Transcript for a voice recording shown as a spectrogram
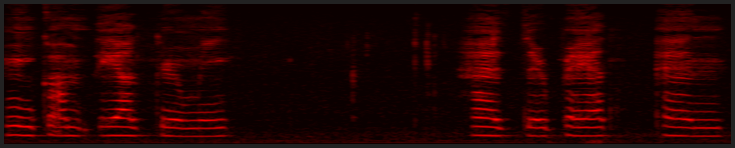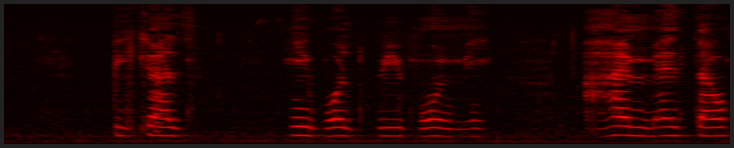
who comes after me has surpassed and because he was before me. I myself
